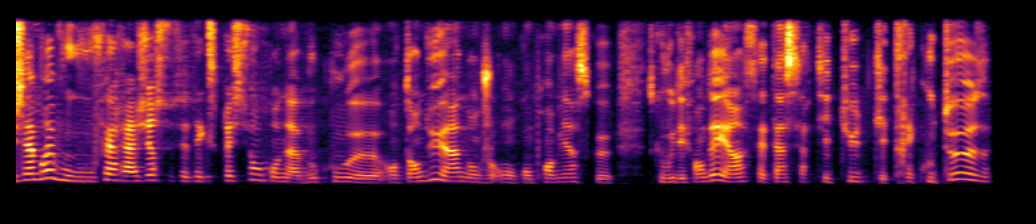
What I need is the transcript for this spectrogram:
J'aimerais vous, faire réagir sur cette expression qu'on a beaucoup euh, entendue. Hein, donc on comprend bien ce que, ce que vous défendez, hein, cette incertitude qui est très coûteuse.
